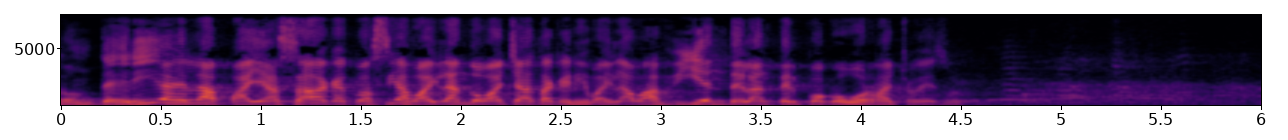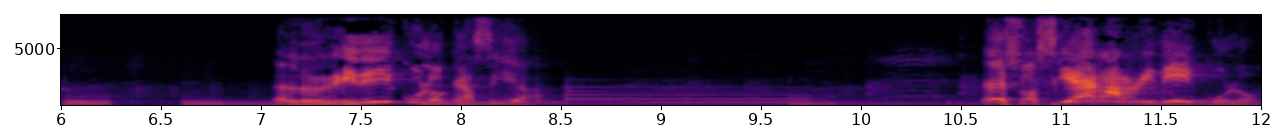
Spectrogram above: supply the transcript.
Tontería es la payasada que tú hacías bailando bachata, que ni bailabas bien delante del poco borracho eso. El ridículo que hacía. Eso sí era ridículo.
